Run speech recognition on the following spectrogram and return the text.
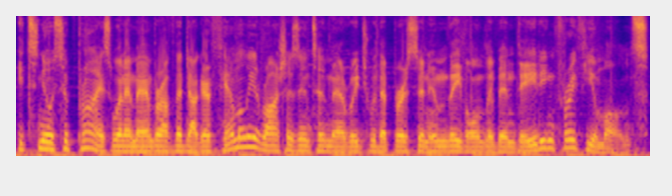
It's no surprise when a member of the Duggar family rushes into marriage with a person whom they've only been dating for a few months.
